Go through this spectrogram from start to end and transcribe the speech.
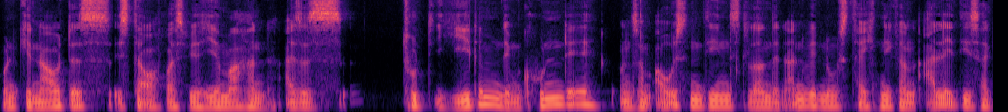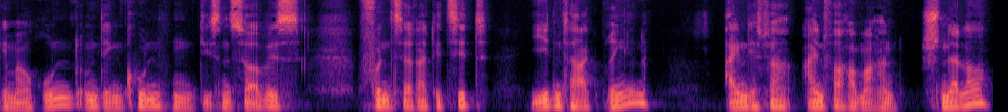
Und genau das ist da auch, was wir hier machen. Also es tut jedem, dem Kunde, unserem Außendienstler, den Anwendungstechnikern, alle, die, sage ich mal, rund um den Kunden diesen Service von Ceratizid jeden Tag bringen, eigentlich einfacher machen, schneller.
